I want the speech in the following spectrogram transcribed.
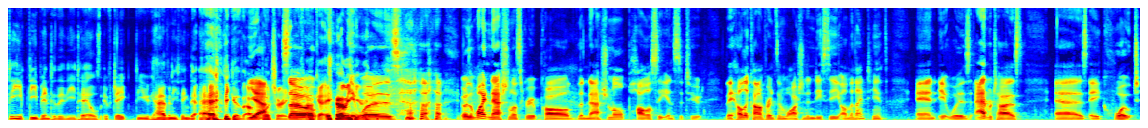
Deep, deep into the details. If Jake, do you have anything to add? because I'm yeah. butchering. so this. okay, let me it hear was it was a white nationalist group called the National Policy Institute. They held a conference in Washington D.C. on the 19th, and it was advertised as a quote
